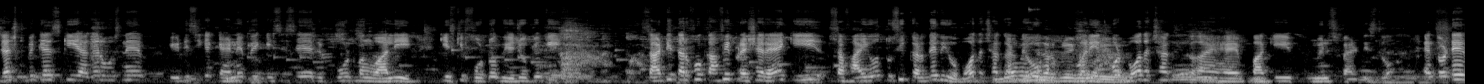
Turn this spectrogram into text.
जस्ट बिकॉज़ कि अगर उसने ईडीसी के कहने पे किसी से रिपोर्ट मंगवा ली कि इसकी फोटो भेजो क्योंकि साडी तरफों काफी प्रेशर है कि सफाई हो तुसी करदे भी हो बहुत अच्छा करते हो फरीदकोट बहुत अच्छा है बाकी म्यूनिसपैलिटीज तो एंड ਤੁਹਾਡੇ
